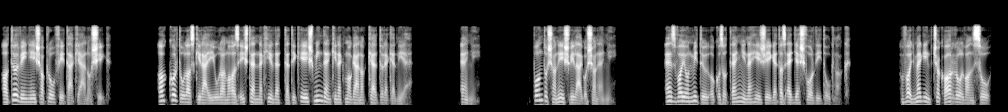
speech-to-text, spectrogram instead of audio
A törvény és a proféták Jánosig. Akkortól az királyi uralma az Istennek hirdettetik és mindenkinek magának kell törekednie. Ennyi. Pontosan és világosan ennyi. Ez vajon mitől okozott ennyi nehézséget az egyes fordítóknak? Vagy megint csak arról van szó,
